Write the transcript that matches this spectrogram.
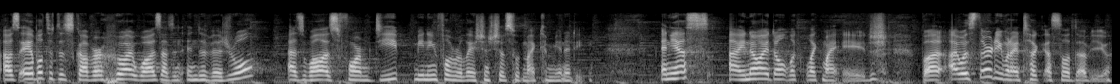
I was able to discover who I was as an individual, as well as form deep, meaningful relationships with my community. And yes, I know I don't look like my age, but I was 30 when I took SLW.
